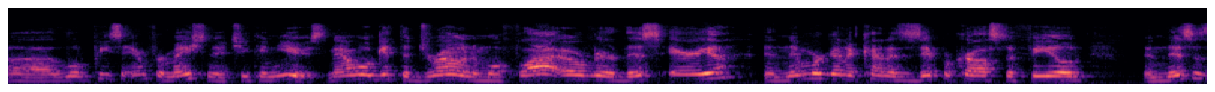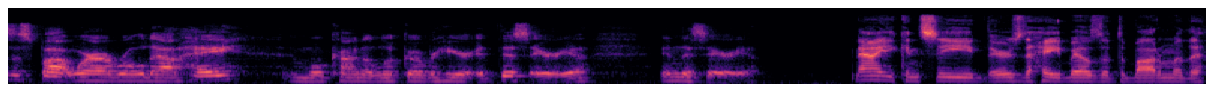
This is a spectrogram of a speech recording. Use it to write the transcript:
uh, little piece of information that you can use. Now we'll get the drone and we'll fly over this area and then we're going to kind of zip across the field and this is a spot where I rolled out hay and we'll kind of look over here at this area in this area. Now you can see there's the hay bales at the bottom of the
